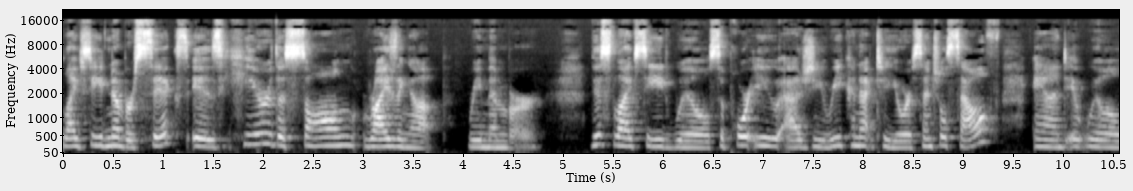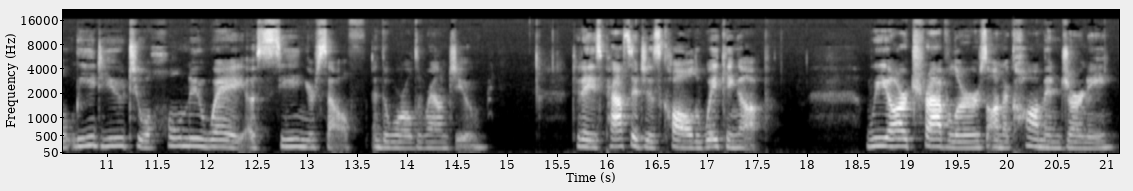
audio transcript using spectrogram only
Life seed number six is Hear the Song Rising Up, Remember. This life seed will support you as you reconnect to your essential self and it will lead you to a whole new way of seeing yourself and the world around you. Today's passage is called Waking Up. We are travelers on a common journey,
